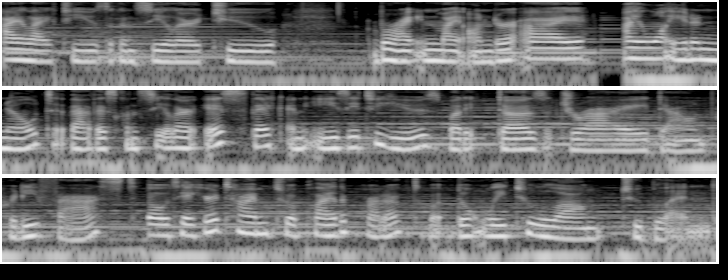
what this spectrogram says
I like to use the concealer to brighten my under eye. I want you to note that this concealer is thick and easy to use, but it does dry down pretty fast. So take your time to apply the product, but don't wait too long to blend.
